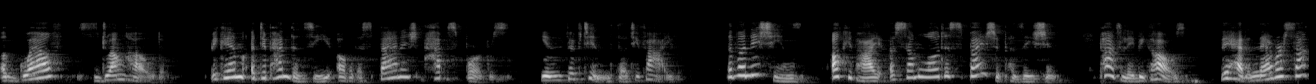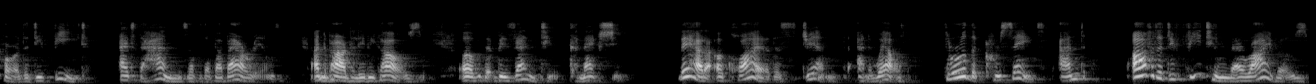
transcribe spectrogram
a Guelph stronghold, became a dependency of the Spanish Habsburgs in 1535. The Venetians occupy a somewhat special position, partly because they had never suffered defeat at the hands of the barbarians, and partly because of the Byzantine connection. They had acquired strength and wealth through the Crusades, and, after defeating their rivals,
